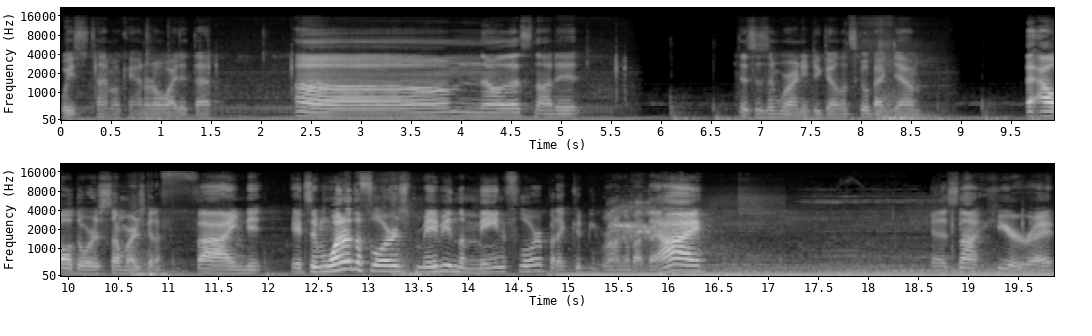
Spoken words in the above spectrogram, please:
Waste of time. Okay, I don't know why I did that. Um, no, that's not it. This isn't where I need to go. Let's go back down. The owl door is somewhere. I just gotta find it. It's in one of the floors, maybe in the main floor, but I could be wrong about that. Hi! Yeah, it's not here, right?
